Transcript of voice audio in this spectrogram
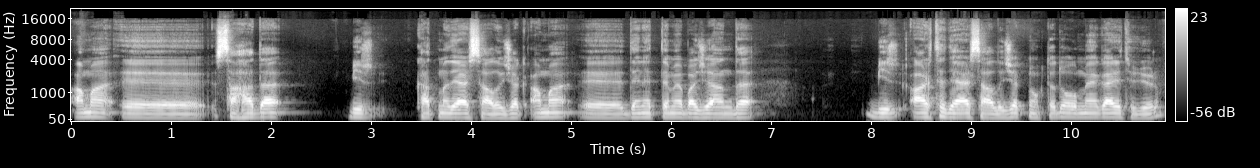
ama e, sahada bir katma değer sağlayacak ama e, denetleme bacağında bir artı değer sağlayacak noktada olmaya gayret ediyorum.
